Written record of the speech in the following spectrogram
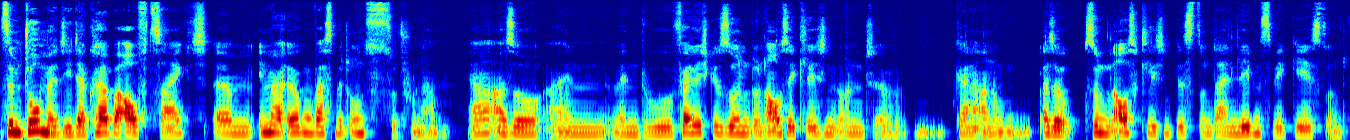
Symptome, die der Körper aufzeigt, ähm, immer irgendwas mit uns zu tun haben. Ja, also ein, wenn du völlig gesund und ausgeglichen und äh, keine Ahnung, also gesund und ausgeglichen bist und deinen Lebensweg gehst und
